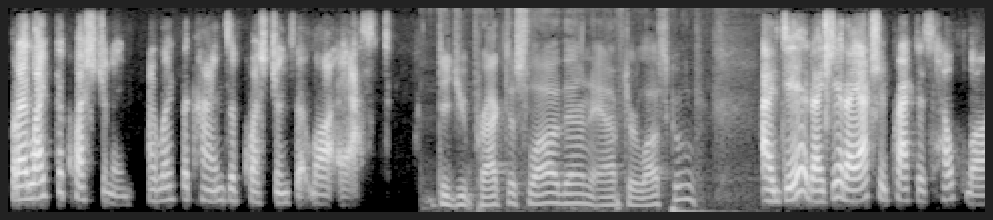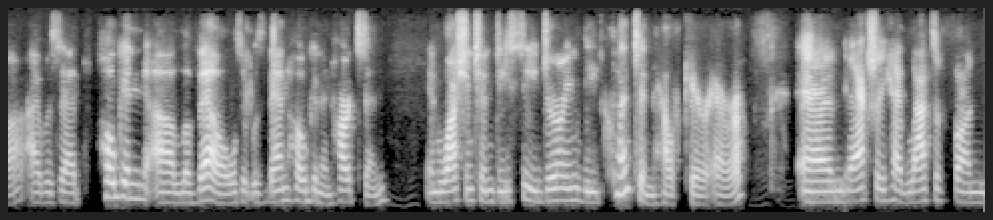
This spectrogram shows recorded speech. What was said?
But I liked the questioning. I liked the kinds of questions that law asked. Did you practice law then after law school? I did. I did. I actually practiced health law. I was at Hogan uh, Lovells. It was then Hogan and Hartson in Washington, D.C. during the Clinton healthcare era and actually had lots of fun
